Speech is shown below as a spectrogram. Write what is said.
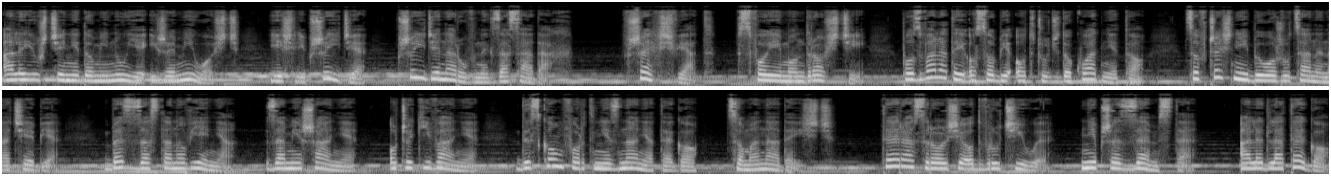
ale już cię nie dominuje i że miłość, jeśli przyjdzie, przyjdzie na równych zasadach. Wszechświat, w swojej mądrości, pozwala tej osobie odczuć dokładnie to, co wcześniej było rzucane na ciebie, bez zastanowienia, zamieszanie, oczekiwanie, dyskomfort nieznania tego, co ma nadejść. Teraz rol się odwróciły, nie przez zemstę, ale dlatego,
